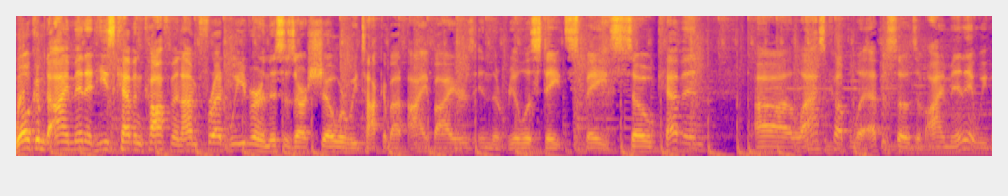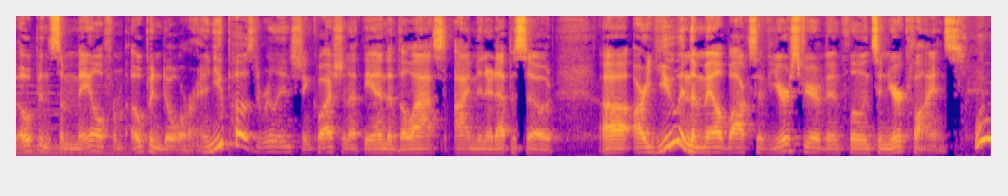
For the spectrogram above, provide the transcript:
Welcome to iMinute. He's Kevin Kaufman. I'm Fred Weaver, and this is our show where we talk about iBuyers in the real estate space. So, Kevin, uh, last couple of episodes of iMinute, we've opened some mail from Opendoor, and you posed a really interesting question at the end of the last iMinute episode. Uh, are you in the mailbox of your sphere of influence and your clients? Woo!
